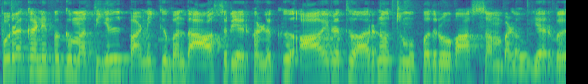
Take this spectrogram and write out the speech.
புறக்கணிப்புக்கு மத்தியில் பணிக்கு வந்த ஆசிரியர்களுக்கு ஆயிரத்து அறுநூற்று முப்பது ரூபாய் சம்பள உயர்வு.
